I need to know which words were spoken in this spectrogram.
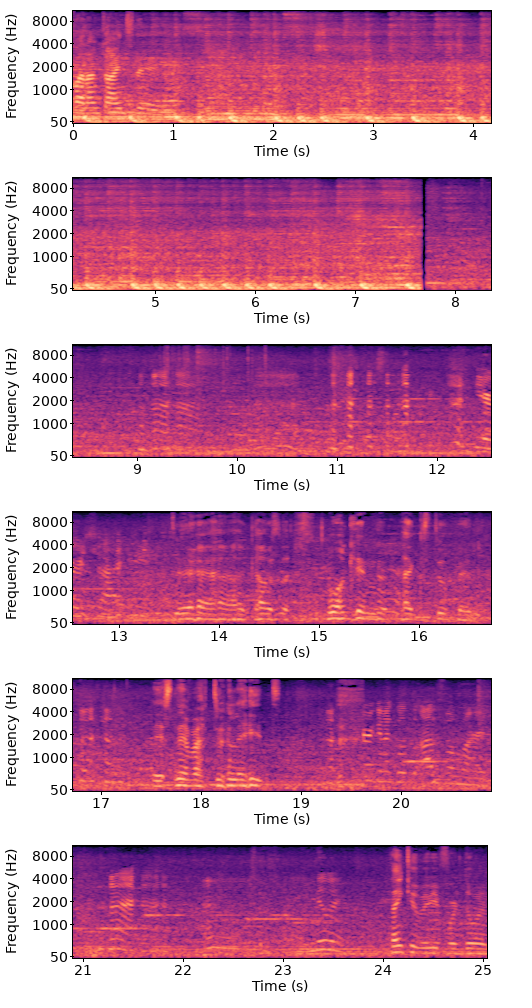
Valentine's Day. You're shy. Yeah, I was walking like stupid. It's never too late. We're gonna go to Alfamart. Knew it. Thank you, baby, for doing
